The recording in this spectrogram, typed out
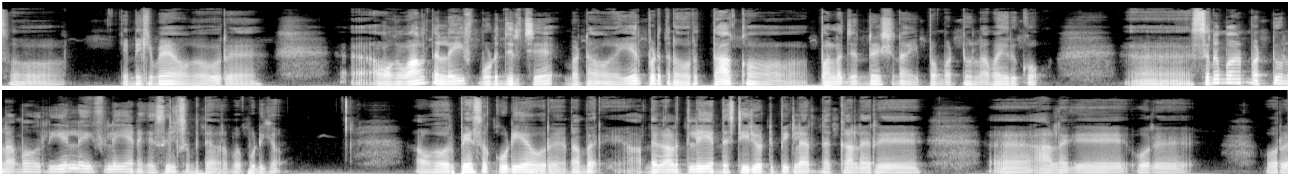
ஸோ என்றைக்குமே அவங்க ஒரு அவங்க வாழ்ந்த லைஃப் முடிஞ்சிருச்சு. பட் அவங்க ஏற்படுத்தின ஒரு தாக்கம் பல ஜென்ரேஷனாக இப்போ மட்டும் இல்லாமல் இருக்கும். சினிமான்னு மட்டும் இல்லாமல் ஒரு ரியல் லைஃப்லேயே எனக்கு சில்க் சுமிதா ரொம்ப பிடிக்கும். அவங்க ஒரு பேசக்கூடிய ஒரு நபர். அந்த காலத்துலேயே இந்த ஸ்டீரியோ டிப்பிக்கலாக இருந்த கலரு அழகு ஒரு ஒரு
